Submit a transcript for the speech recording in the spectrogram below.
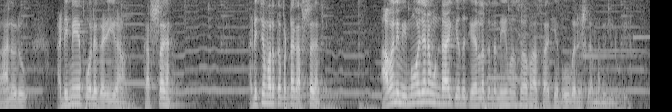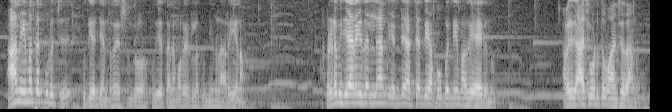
താനൊരു അടിമയെ പോലെ കഴിയുകയാണ്. കർഷകൻ. അടിച്ചമർത്തപ്പെട്ട കർഷകൻ. അവന് വിമോചനം ഉണ്ടാക്കിയത് കേരളത്തിന്റെ നിയമസഭ പാസാക്കിയ ഭൂപരിഷ്കരണ ബില്ലിലൂടെയാണ്. ആ നിയമത്തെക്കുറിച്ച് പുതിയ ജനറേഷനിലുള്ള പുതിയ തലമുറയിലുള്ള കുഞ്ഞുങ്ങൾ അറിയണം. അവരുടെ വിചാരം ഇതെല്ലാം എന്റെ അച്ഛന്റെയും അപ്പൂപ്പന്റെയും മകയായിരുന്നു അവർ കാശ് കൊടുത്ത് വാങ്ങിച്ചതാണ്.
